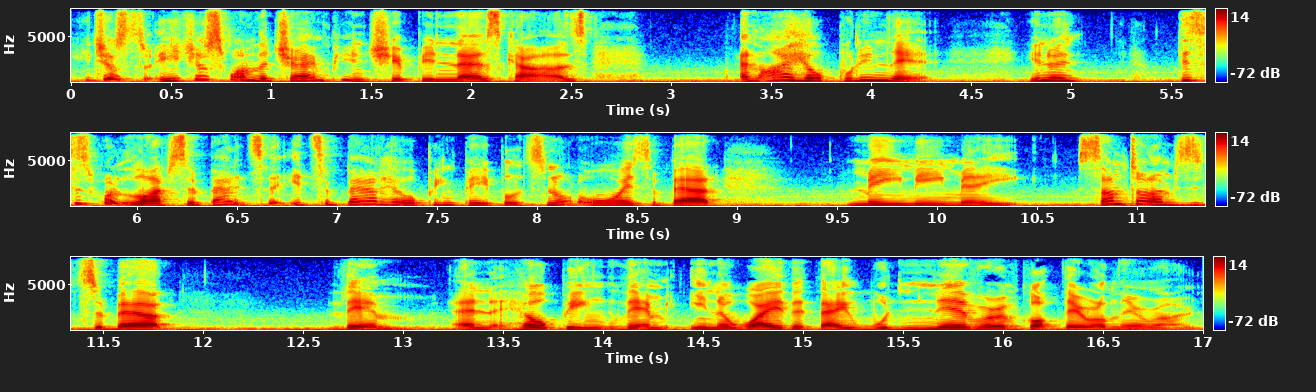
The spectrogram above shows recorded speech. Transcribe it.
he just he just won the championship in NASCARs, and I helped put him there. You know, this is what life's about. It's it's about helping people. It's not always about me, me, me. Sometimes it's about them and helping them in a way that they would never have got there on their own.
